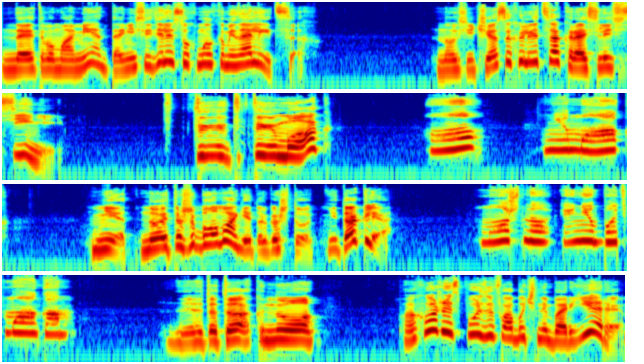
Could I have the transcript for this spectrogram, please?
До этого момента они сидели с ухмылками на лицах. Но сейчас их лица красились в синий. Ты, ты маг? А? Не маг. Нет, но это же была магия только что, не так ли? Можно и не быть магом. Это так, но... Похоже, используя обычные барьеры,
